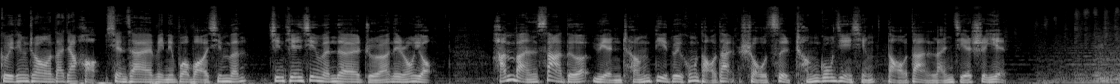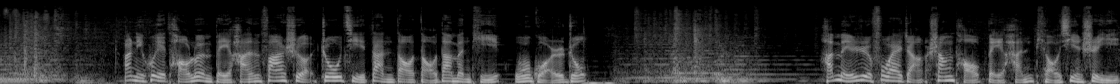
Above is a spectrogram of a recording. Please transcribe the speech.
各位听众，大家好，现在为您播报新闻。今天新闻的主要内容有：韩版萨德远程地对空导弹首次成功进行导弹拦截试验；安理会讨论北韩发射洲际弹道导弹问题无果而终；韩美日副外长商讨北韩挑衅事宜。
